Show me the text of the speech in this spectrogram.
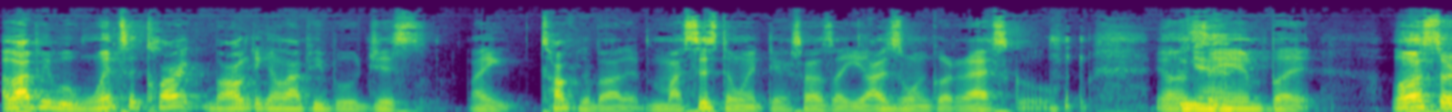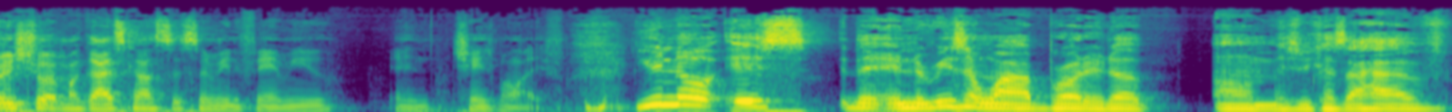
a lot of people went to Clark, but I don't think a lot of people just like talked about it. My sister went there, so I was like, yo, I just want to go to that school. you know what I'm Yeah. saying? But long story short, my guys counselor sent me to FAMU and changed my life. You know, it's the, and the reason why I brought it up um, is because I have,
